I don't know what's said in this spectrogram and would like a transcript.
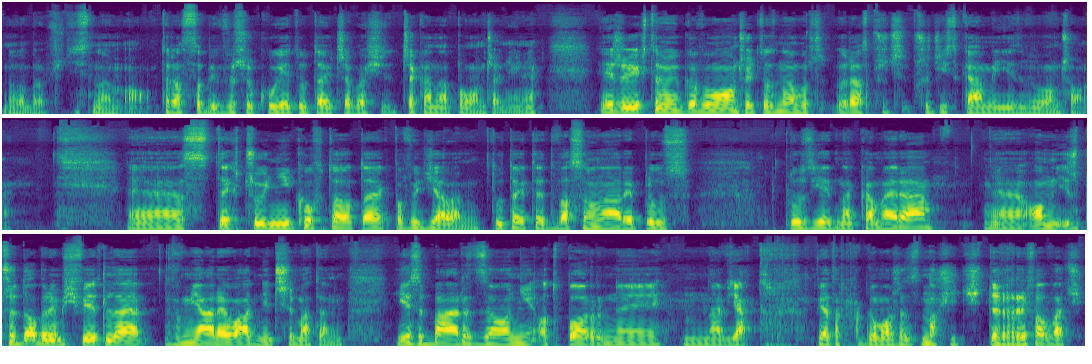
No dobra, przycisnąłem. O, teraz sobie wyszukuje tutaj, trzeba się, czeka na połączenie, nie? Jeżeli chcemy go wyłączyć, to znowu raz przyci- przyciskamy jest wyłączony. E, Z tych czujników to tak jak powiedziałem, tutaj te dwa sonary plus, plus jedna kamera. E, On już przy dobrym świetle w miarę ładnie trzyma ten. Jest bardzo nieodporny na wiatr. Wiatr go może znosić, dryfować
